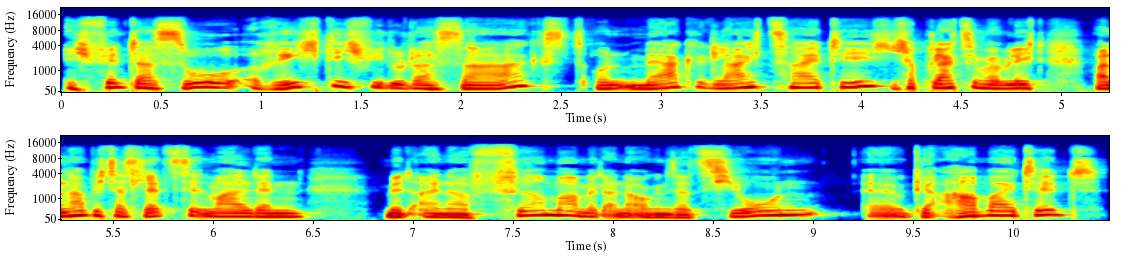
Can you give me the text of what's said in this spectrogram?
Ich finde das so richtig, wie du das sagst und merke gleichzeitig, ich habe gleichzeitig überlegt, wann habe ich das letzte Mal denn mit einer Firma, mit einer Organisation äh, gearbeitet,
